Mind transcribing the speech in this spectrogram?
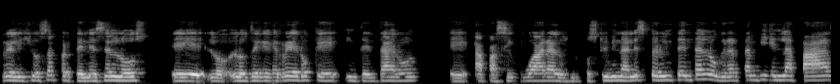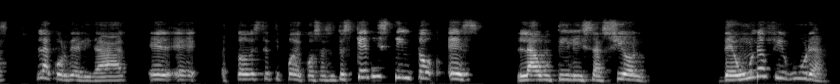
religiosa pertenecen los, eh, los de Guerrero que intentaron eh, apaciguar a los grupos criminales, pero intentan lograr también la paz, la cordialidad, eh, todo este tipo de cosas. Entonces, ¿qué distinto es la utilización de una figura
